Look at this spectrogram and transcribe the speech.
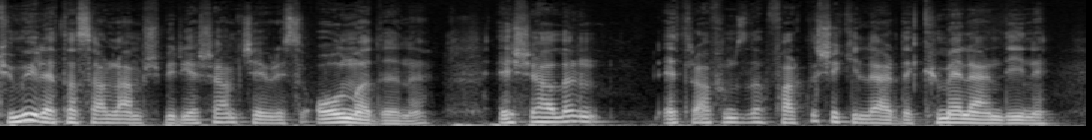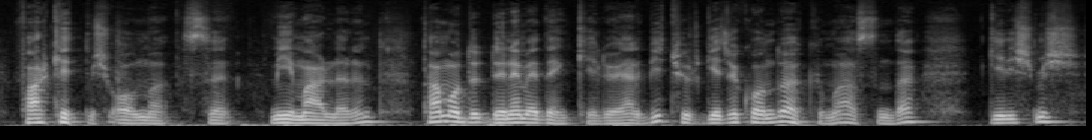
tümüyle tasarlanmış bir yaşam çevresi olmadığını, eşyaların etrafımızda farklı şekillerde kümelendiğini fark etmiş olması mimarların tam o döneme denk geliyor. Yani bir tür gece kondu akımı aslında gelişmiş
